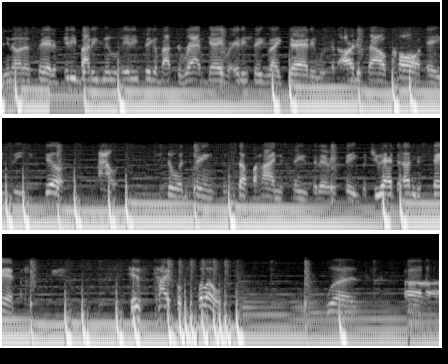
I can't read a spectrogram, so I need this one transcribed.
You know what I'm saying? If anybody knew anything about the rap game or anything like that, it was an artist out called AZ. He's still out doing things and stuff behind the scenes and everything. But you had to understand his type of flow was uh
